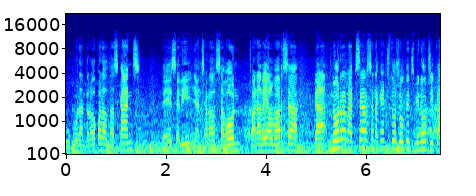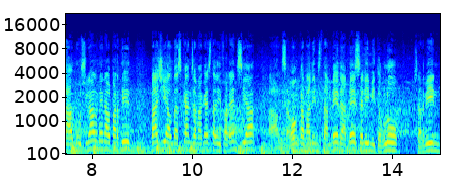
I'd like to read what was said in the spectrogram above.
1'49 per al descans. Vesely llançarà el segon. Farà bé el Barça de no relaxar-se en aquests dos últims minuts i que emocionalment el partit vagi al descans amb aquesta diferència. El segon cap a dins també de Vesely, Mitoglu, servint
